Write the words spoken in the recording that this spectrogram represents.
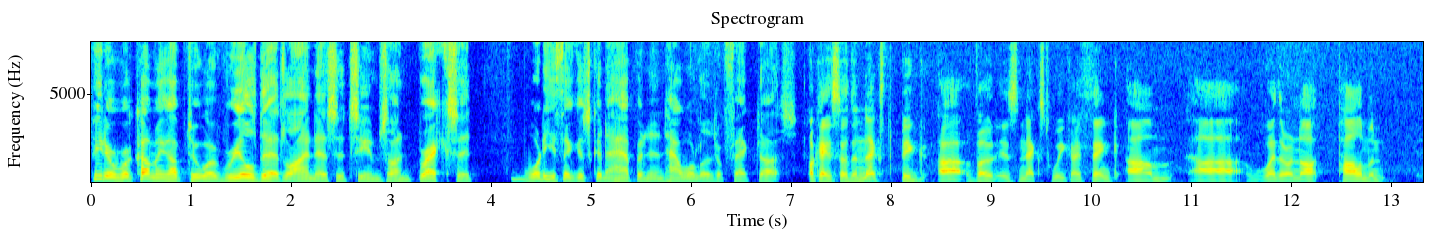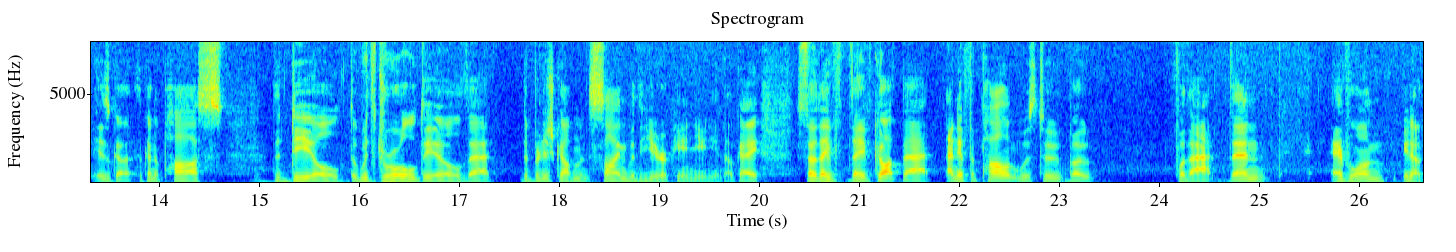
Peter, we're coming up to a real deadline, as it seems, on Brexit. What do you think is going to happen, and how will it affect us? Okay, so the next big uh, vote is next week, I think, um, uh, whether or not Parliament is go- going to pass the deal, the withdrawal deal that the British government signed with the European Union. Okay, so they've, they've got that, and if the parliament was to vote for that, then everyone, you know,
